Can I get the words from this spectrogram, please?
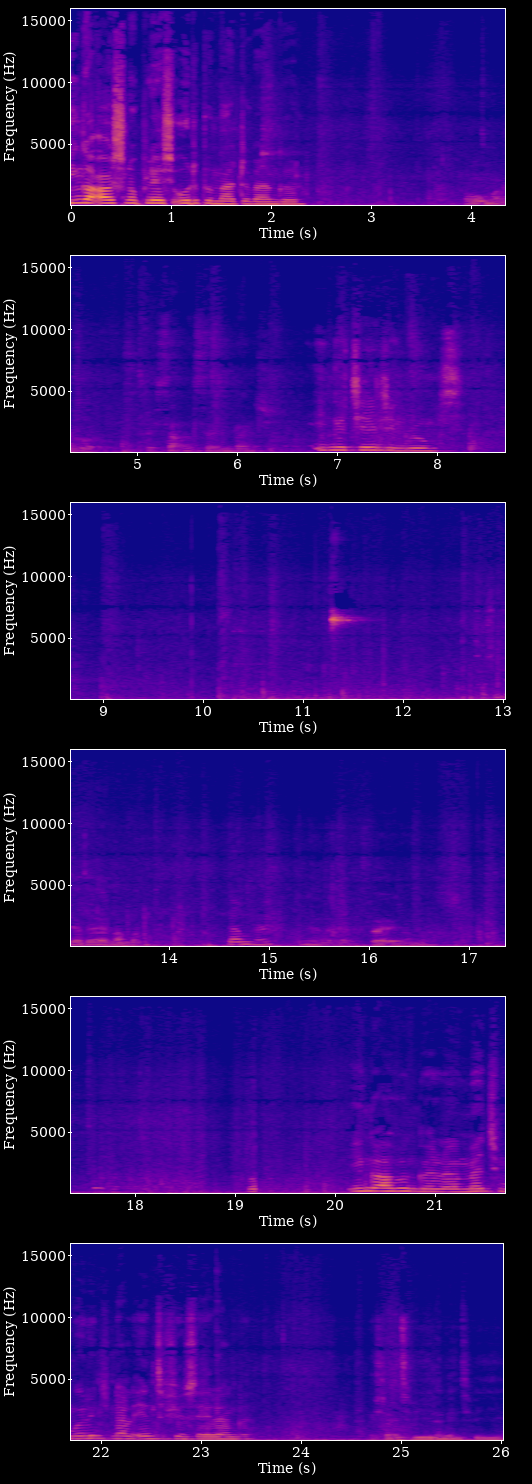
இங்க ஆர்சனல் பிளேயர்ஸ் உடுப்பு மாட்டுவாங்க Oh my god, they sat on the same bench. இங்க சேஞ்சிங் ரூம்ஸ் Touching the other number. நம்பர் Yeah, like a 30 number. இங்க அவங்க மேட்ச் முடிஞ்ச நாள் இன்டர்வியூ செய்கிறாங்க Should I interview you? Let me interview you.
